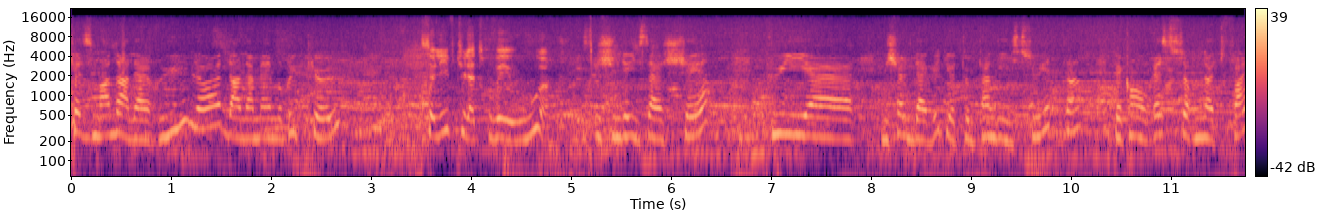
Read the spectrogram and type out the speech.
quasiment dans la rue, là, dans la même rue qu'eux. Ce livre, tu l'as trouvé où? Je les achète. Puis, euh, Michel David, il y a tout le temps des suites. Hein? Fait qu'on reste sur notre fin.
